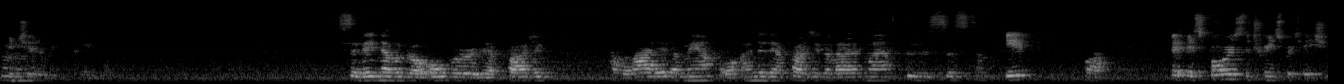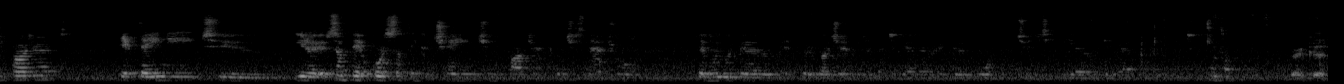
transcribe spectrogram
and Mhm. generate the payroll. so they never go over their project allotted amount or under their project allotted amount through the system? If, Or a- as far as the transportation project, if they need to, you know, if something, of course, something could change in the project, which is natural, then we would go and put a budget amendment together and go forward to the TPO and get that approved. Very good.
